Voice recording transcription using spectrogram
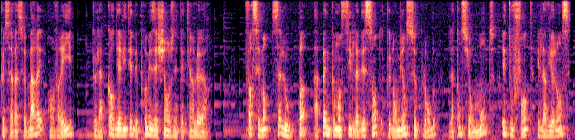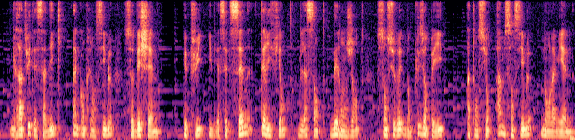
que ça va se barrer en vrille, que la cordialité des premiers échanges n'était qu'un leurre. Forcément, ça loue pas, à peine commence-t-il la descente que l'ambiance se plombe, la tension monte, étouffante, et la violence, gratuite et sadique, incompréhensible, se déchaîne. Et puis, il y a cette scène terrifiante, glaçante, dérangeante, censuré dans plusieurs pays. Attention, âme sensible, non la mienne.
